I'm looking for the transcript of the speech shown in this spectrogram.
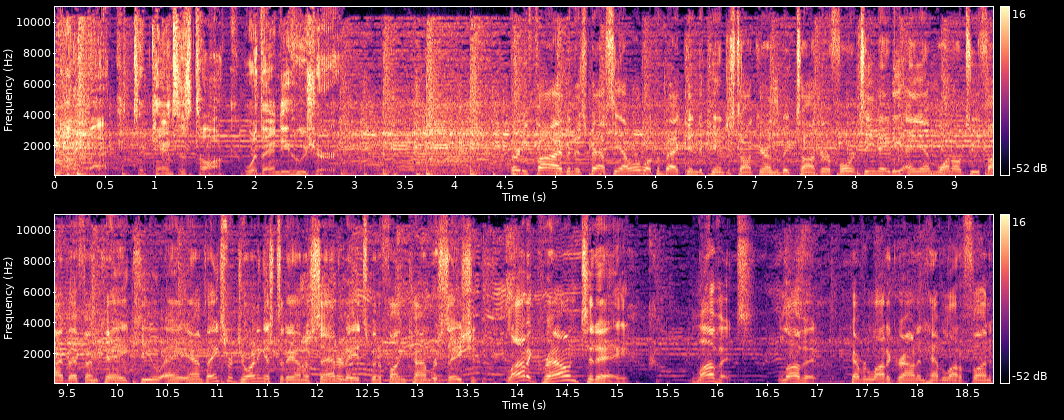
Now back to Kansas Talk with Andy Hooser. 35 minutes past the hour. Welcome back into Kansas Talk here on the Big Talker, 1480 AM, 1025 FM KQAM. Thanks for joining us today on a Saturday. It's been a fun conversation. A lot of ground today. Love it. Love it. Covered a lot of ground and had a lot of fun.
